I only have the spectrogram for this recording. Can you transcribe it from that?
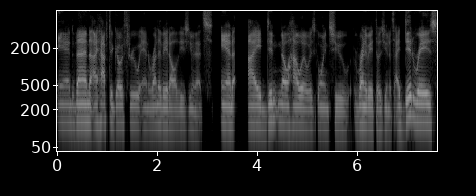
and then I have to go through and renovate all these units. And I didn't know how I was going to renovate those units. I did raise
